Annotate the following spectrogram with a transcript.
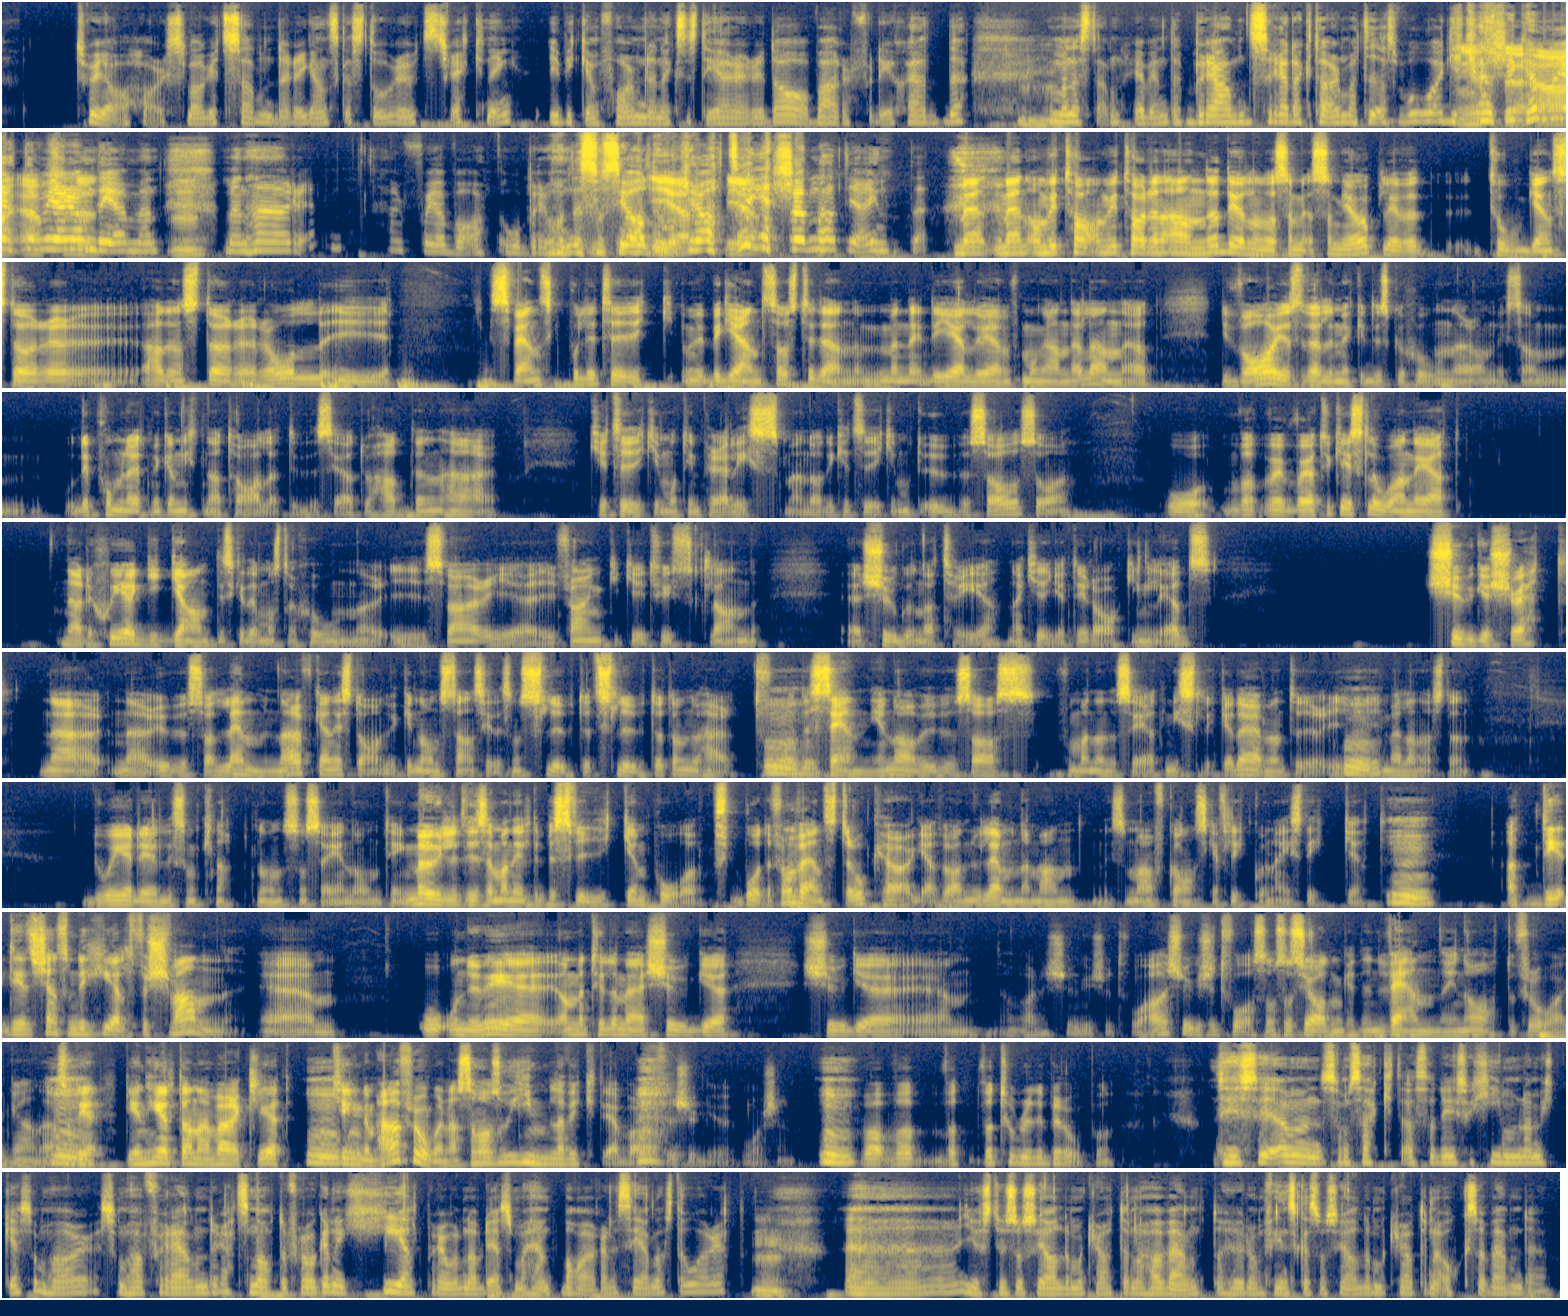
tror jag har slagit sönder i ganska stor utsträckning. I vilken form den existerar idag och varför det skedde. Mm. Man nästan, jag vet inte, Brands redaktör Mattias Våg kanske kan berätta ja, mer om det. Men, mm. men här, här får jag vara oberoende socialdemokrat och ja, erkänna att jag inte... Men, men om, vi tar, om vi tar den andra delen då, som, som jag upplever tog en större, hade en större roll i svensk politik, om vi begränsar oss till den, men det gäller ju även för många andra länder, att det var just väldigt mycket diskussioner om, liksom, och det påminner rätt mycket om 1900-talet, det vill säga att du hade den här kritiken mot imperialismen, du hade kritiken mot USA och så. Och vad, vad jag tycker är slående är att när det sker gigantiska demonstrationer i Sverige, i Frankrike, i Tyskland eh, 2003 när kriget i Irak inleds. 2021 när, när USA lämnar Afghanistan, vilket någonstans är liksom slutet, slutet av de här två mm. decennierna av USAs, får man ändå säga, ett misslyckade äventyr i, mm. i Mellanöstern. Då är det liksom knappt någon som säger någonting. Möjligtvis är man lite besviken på, både från vänster och höger, att ja, nu lämnar man liksom de afghanska flickorna i sticket. Mm. Att det, det, känns som det helt försvann. Um, och, och, nu är, ja men till och med 20 20, var det 2022? Ja, 2022 som socialdemokratin vänder i NATO-frågan. Alltså mm. det, det, är en helt annan verklighet mm. kring de här frågorna som var så himla viktiga bara för 20 år sedan. Mm. Vad, vad, vad, vad tror du det beror på? Det är så, som sagt, alltså det är så himla mycket som har, som har förändrats. NATO-frågan är helt beroende av det som har hänt bara det senaste året. Mm. Uh, just hur Socialdemokraterna har vänt och hur de finska Socialdemokraterna också vände.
